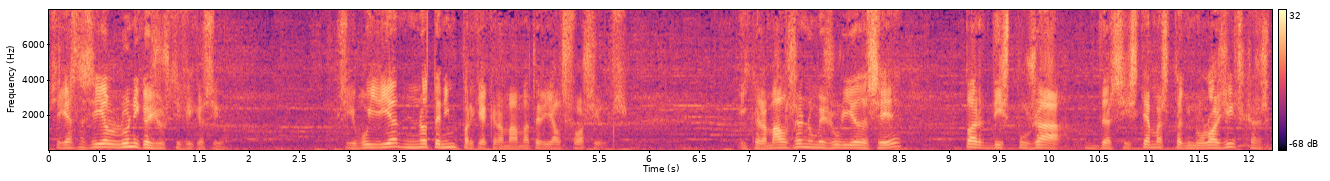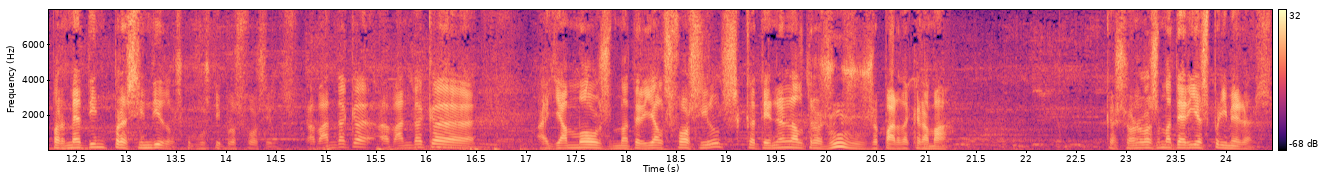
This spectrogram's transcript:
O sigui, aquesta seria l'única justificació. O sigui, avui dia no tenim per què cremar materials fòssils. I cremar-los només hauria de ser per disposar de sistemes tecnològics que ens permetin prescindir dels combustibles fòssils. A banda que, a banda que hi ha molts materials fòssils que tenen altres usos a part de cremar, que són les matèries primeres.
